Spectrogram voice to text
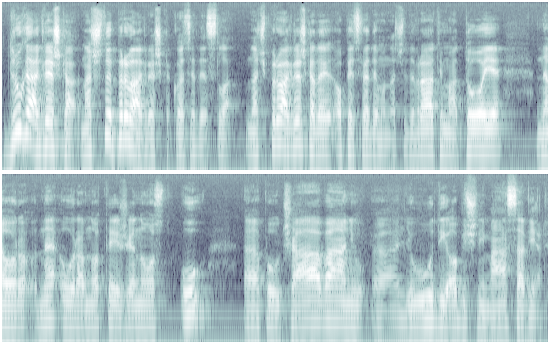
Druga greška, znači to je prva greška koja se desila. Znači prva greška da je opet svedemo, znači da vratimo, a to je neuravnoteženost u e, poučavanju e, ljudi obični masa vjere.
